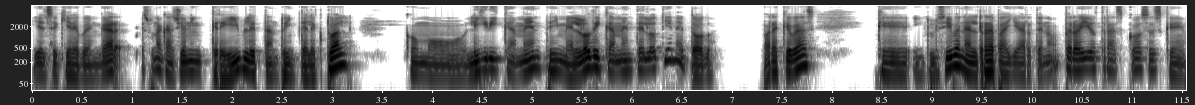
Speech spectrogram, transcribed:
y él se quiere vengar. Es una canción increíble, tanto intelectual como líricamente y melódicamente lo tiene todo. Para que veas que inclusive en el rap hay arte, ¿no? Pero hay otras cosas que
